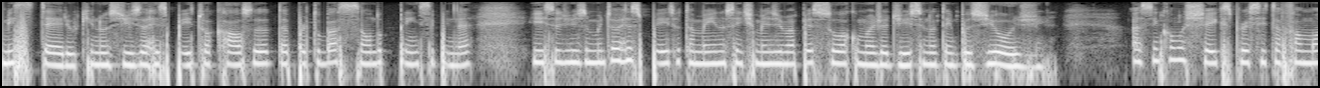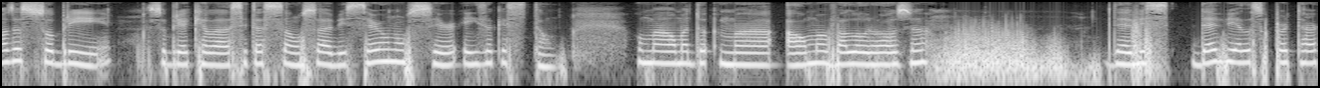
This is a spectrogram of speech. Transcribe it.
mistério que nos diz a respeito à causa da perturbação do príncipe, né? Isso diz muito a respeito também no sentimento de uma pessoa, como eu já disse, no tempos de hoje. Assim como Shakespeare cita a famosa sobre sobre aquela citação, sabe? Ser ou não ser, eis a questão. Uma alma, do, uma alma valorosa deve, deve ela suportar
